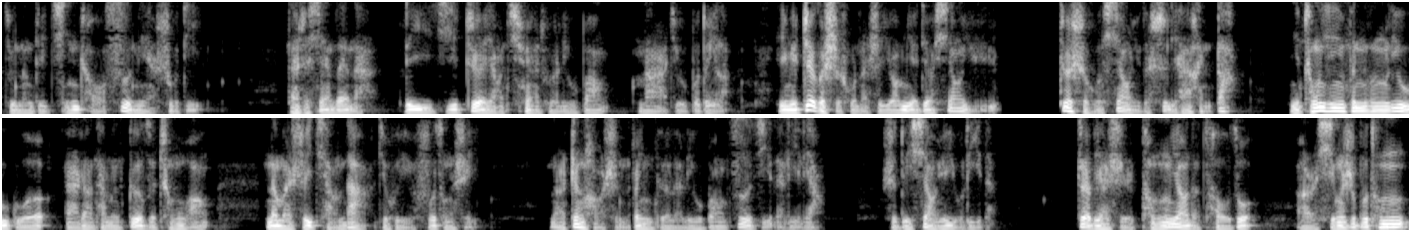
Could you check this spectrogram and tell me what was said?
就能给秦朝四面树敌。但是现在呢，立即这样劝说刘邦，那就不对了，因为这个时候呢是要灭掉项羽，这时候项羽的势力还很大，你重新分封六国，啊，让他们各自称王，那么谁强大就会服从谁，那正好是分割了刘邦自己的力量，是对项羽有利的。这便是同样的操作，而形式不同，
